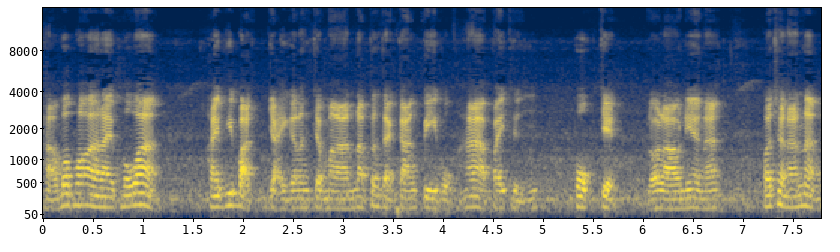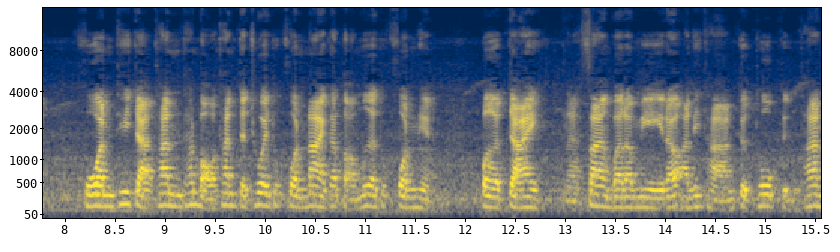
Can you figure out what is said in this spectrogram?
ถามว่าเพราะอะไร เพราะว่าภัยพิบัติใหญ่กำลังจะมานับตั้งแต่กลางปี 65 ไปถึง 67ราวๆเนี่ยนะ เพราะฉะนั้นน่ะควรที่จะท่านท่านบอกว่าท่านจะช่วยทุกคนได้ก็ต่อเมื่อทุกคนเนี่ยเปิดใจนะสร้างบารมีแล้วอธิษฐานจุดธูปถึงท่าน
